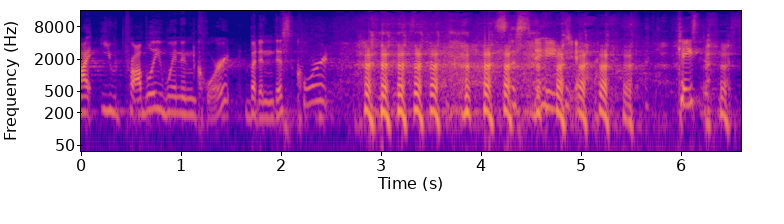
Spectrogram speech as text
I, you would probably win in court, but in this court, It's the stage. case dismissed.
